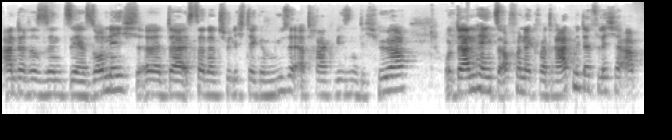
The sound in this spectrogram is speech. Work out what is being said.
Andere sind sehr sonnig. Äh, da ist dann natürlich der Gemüseertrag wesentlich höher. Und dann hängt es auch von der Quadratmeterfläche ab.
